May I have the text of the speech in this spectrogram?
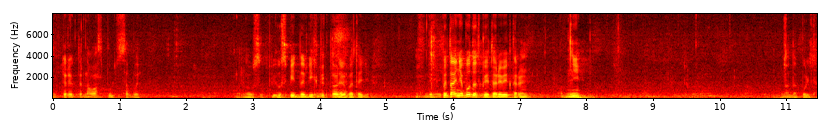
Виктория Викторовна, у вас пульт с собой? Ну, усп- Успіть добіг. Вікторія. Питання будуть, Вікторія Вікторовна? Ні? Надо пульт.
